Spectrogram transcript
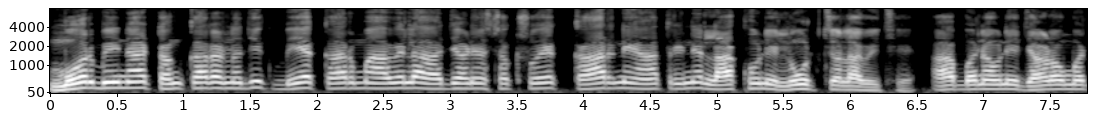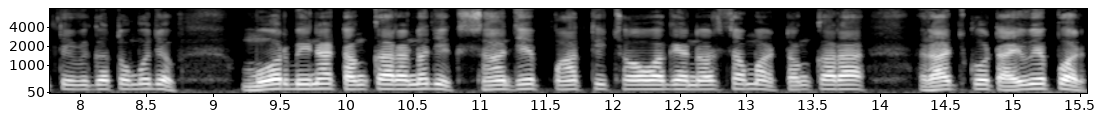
મોરબીના ટંકારા નજીક બે કારમાં આવેલા અજાણ્યા શખ્સોએ કારને આંતરીને લાખોની લૂંટ ચલાવી છે. આ બનાવની જાણવા મળતી વિગતો મુજબ, મોરબીના ટંકારા નજીક સાંજે પાંચથી છ વાગ્યા નરસામાં ટંકારા રાજકોટ હાઈવે પર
